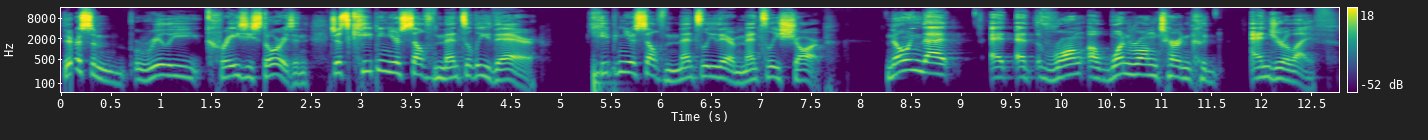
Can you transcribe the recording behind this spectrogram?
there are some really crazy stories, and just keeping yourself mentally there, keeping yourself mentally there, mentally sharp, knowing that at at wrong a one wrong turn could end your life.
